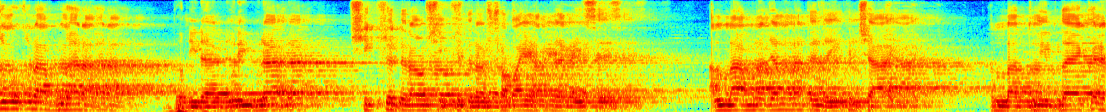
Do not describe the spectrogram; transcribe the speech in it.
যুবকরা, বুড়ারা, ধনীরা, গরিবরা শিক্ষিতরা অশিক্ষিতরা সবাই হাত লাগাইছে। আল্লাহ আমরা জান্নাতে যাইতে চাই। আল্লাহ, তুমি দয়া করে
